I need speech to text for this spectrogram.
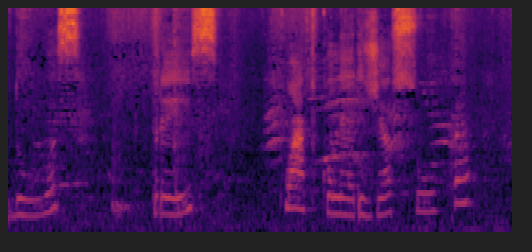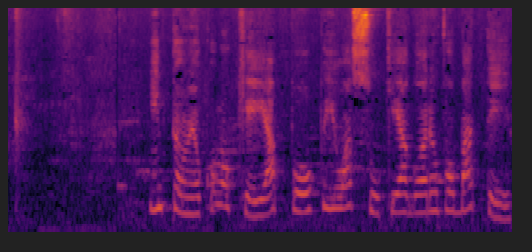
duas, três, quatro colheres de açúcar. Então, eu coloquei a polpa e o açúcar e agora eu vou bater.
